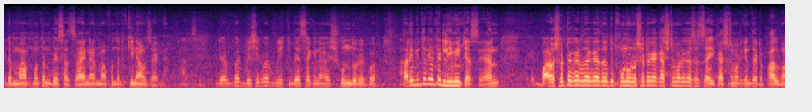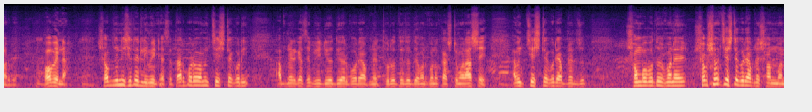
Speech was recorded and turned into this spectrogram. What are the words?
এটা মাপ মতন বেচা যায় না আর মাপ মতন কিনাও যায় না। আচ্ছা। এটার পর বেশিরভাগ বেচা কিনা হয় সুন্দরের পর। তারই ভিতরে একটা লিমিট আছে এখন বারোশো টাকার জায়গায় যদি পনেরোশো টাকা কাস্টমারের কাছে চাই কাস্টমার কিন্তু একটা ফাল মারবে। হবে না। সব জিনিসের লিমিট আছে। তারপরেও আমি চেষ্টা করি আপনার কাছে ভিডিও দেওয়ার পরে আপনার থ্রুতে যদি আমার কোনো কাস্টমার আসে আমি চেষ্টা করি আপনার সম্ভবত মানে সবসময় চেষ্টা করি আপনার সম্মান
